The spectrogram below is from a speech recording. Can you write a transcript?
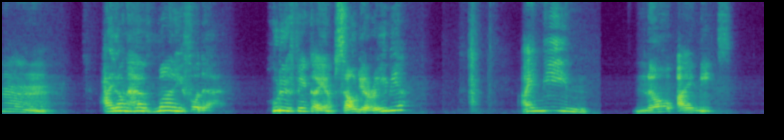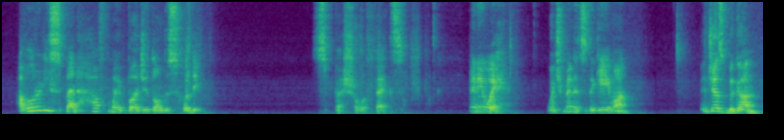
Hmm, I don't have money for that. Who do you think I am, Saudi Arabia? I mean, no I means. I've already spent half my budget on this hoodie. Special effects. Anyway, which minute's the game on? It just begun.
